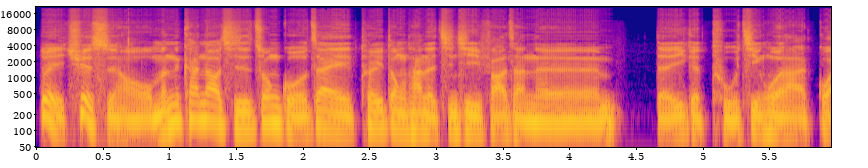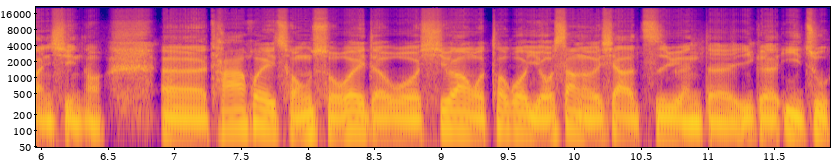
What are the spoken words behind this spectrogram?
对，确实哦，我们看到其实中国在推动它的经济发展的。的一个途径或它的惯性哈，呃，它会从所谓的我希望我透过由上而下的资源的一个挹注，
